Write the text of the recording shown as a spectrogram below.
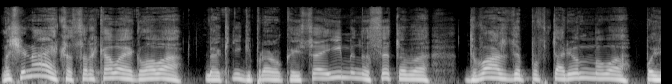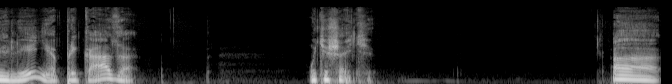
начинается сороковая глава книги пророка Исаия именно с этого дважды повторенного повеления, приказа. Утешайте. А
